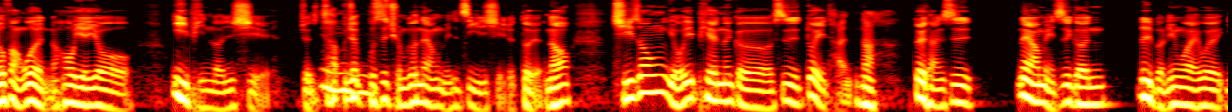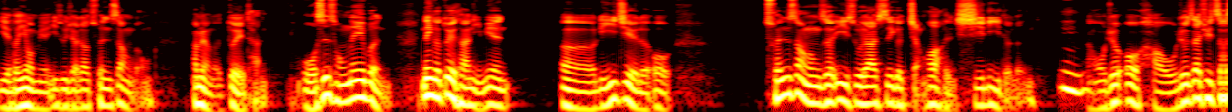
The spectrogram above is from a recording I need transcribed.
有访问，然后也有艺评人写，就是他不就不是全部都那样美智自己写就对了。然后其中有一篇那个是对谈，那对谈是奈良美智跟日本另外一位也很有名的艺术家叫村上隆，他们两个对谈。我是从那一本那个对谈里面呃理解了哦。村上隆这艺术家是一个讲话很犀利的人，嗯，然后我就哦好，我就再去找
